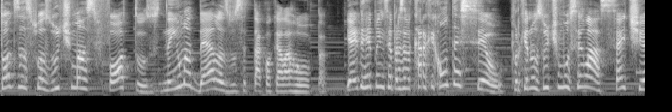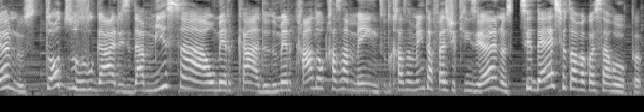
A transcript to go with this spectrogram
todas as suas últimas fotos, nenhuma delas você tá com aquela roupa. E aí, de repente, você percebe, cara, o que aconteceu? Porque nos últimos, sei lá, sete anos, todos os lugares, da missa ao mercado, do mercado ao casamento, do casamento à festa de 15 anos, se desse eu tava com essa roupa.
